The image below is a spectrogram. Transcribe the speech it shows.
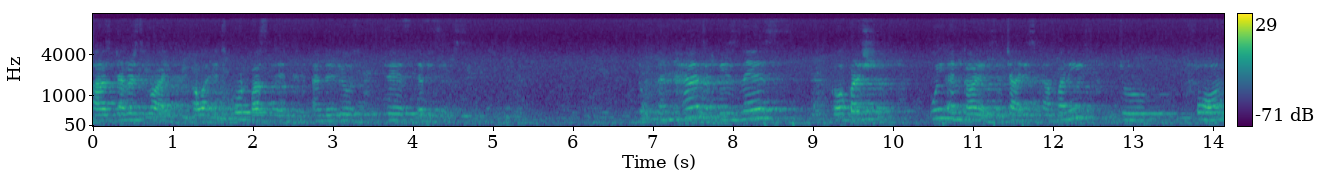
us diversify our export basket and reduce trade deficits. To enhance business cooperation, we encourage the Chinese companies to form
